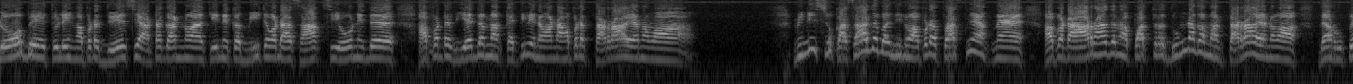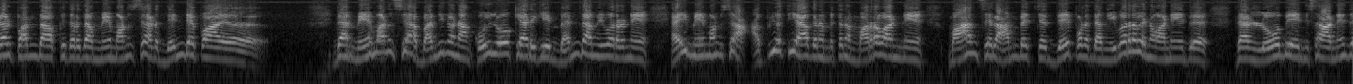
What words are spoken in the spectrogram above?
ලෝභය තුලින් අපට द्वේෂය අට ගන්නවා කියන එක මීට වඩා සාක්ෂි ඕනේද? අපට වියදමක් ඇති වෙනවා නම් අපට තරහා යනවා. මිනිස්සු කසාද බඳිනවා අපට ප්‍රශ්නයක් නැහැ. අපට ආරාධනා පත්‍ර දුන්න ගමන් තරහා යනවා. දැන් රුපියල් 5000ක් විතර දැන් මේ මිනිස්යාට දෙන්න එපාය. දැන් මේ මිනිස්සයා බඳිනවා නම් කොයි ලෝකේ හරි ගිහින් බැන්දාම ඉවරනේ. ඇයි මේ මිනිස්සයා අපිව තියාගෙන මෙතන මරවන්නේ? මාන්සෙලා හම්බෙච්ච දේපොළ දැන් ඉවර වෙනව නේද? දැන් ලෝභය නිසා නේද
